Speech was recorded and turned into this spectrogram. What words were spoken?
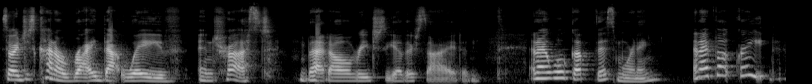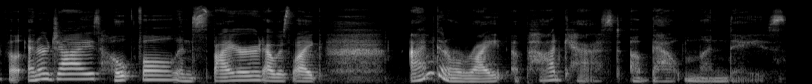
so I just kind of ride that wave and trust that I'll reach the other side. And, and I woke up this morning and I felt great. I felt energized, hopeful, inspired. I was like, I'm going to write a podcast about Mondays.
